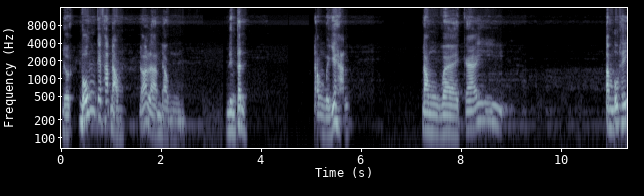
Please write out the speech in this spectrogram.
được bốn cái pháp đồng, đó là đồng niềm tin, đồng về giới hạnh, đồng về cái tâm bố thí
